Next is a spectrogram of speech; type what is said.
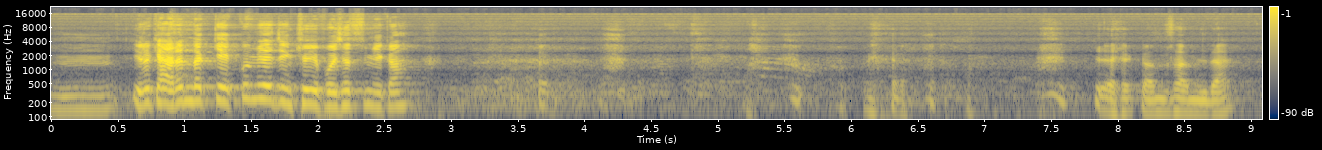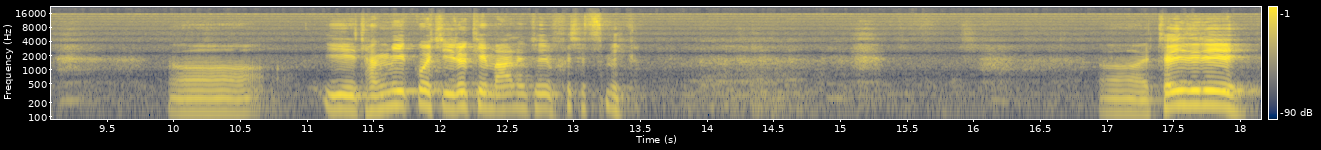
음, 이렇게 아름답게 꾸며진 교회 보셨습니까? 예 감사합니다. 어, 이 장미꽃이 이렇게 많은 교회 보셨습니까? 저희들이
